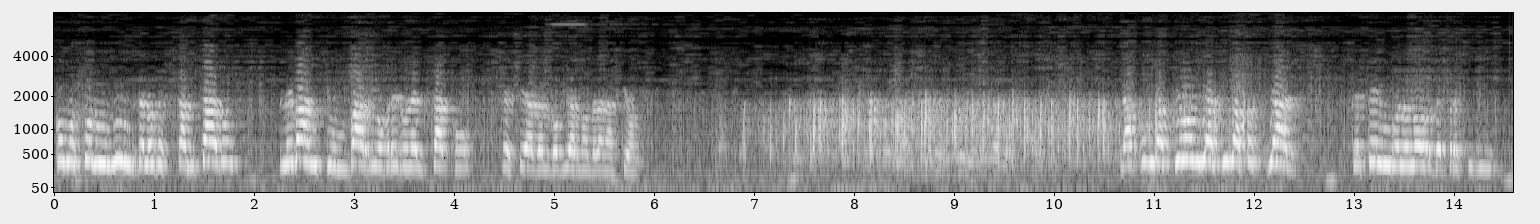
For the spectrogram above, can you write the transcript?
como son humildes los descansados, levante un barrio obrero en el saco que sea del gobierno de la nación. La Fundación de Ayuda Social que tengo el honor de presidir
